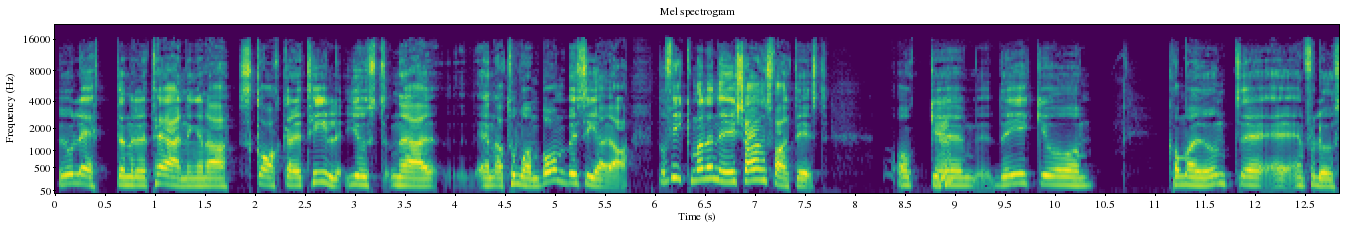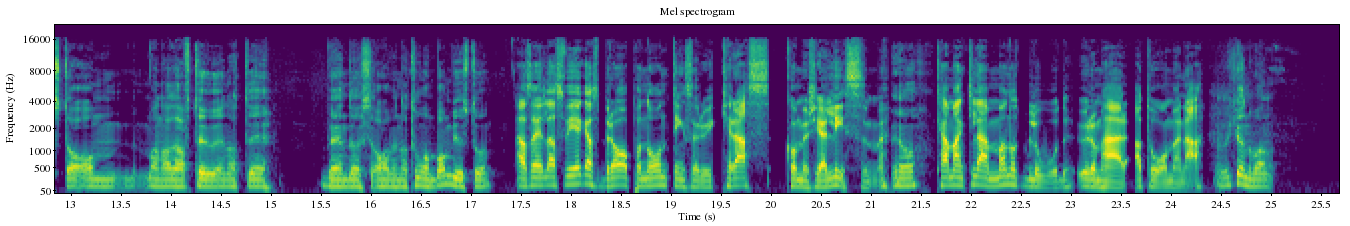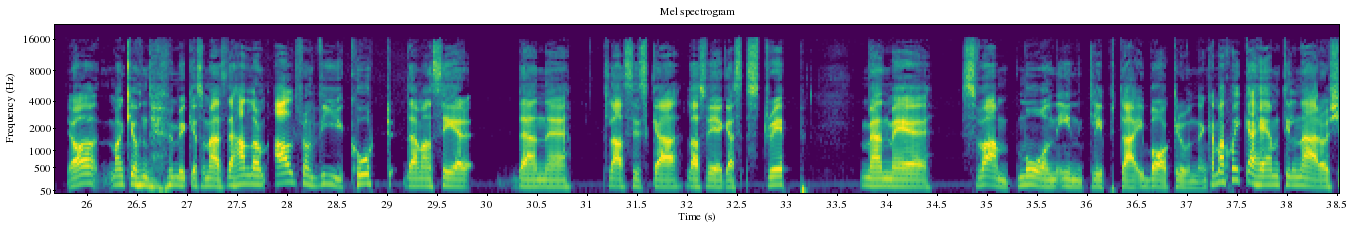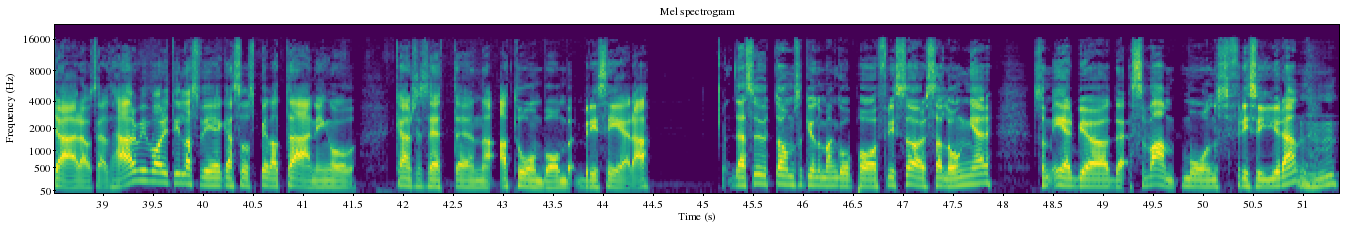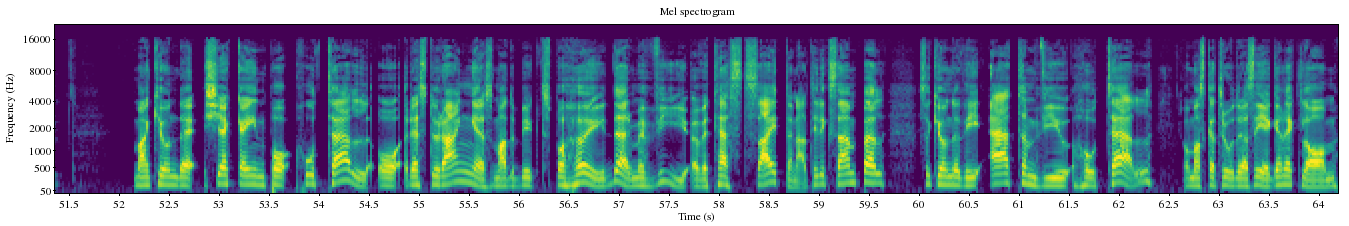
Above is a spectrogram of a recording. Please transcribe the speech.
rouletten eller tärningarna skakade till just när en atombomb briserade, då fick man en ny chans faktiskt. Och eh, det gick ju att komma runt eh, en förlust då, om man hade haft turen att det brändes av en atombomb just då. Alltså är Las Vegas bra på någonting så är det ju krass kommersialism. Ja, Kan man klämma något blod ur de här atomerna? ja, det kunde man. Ja, man kunde hur mycket som helst. Det handlar om allt från vykort där man ser den eh, klassiska Las Vegas strip, men med svampmoln inklippta i bakgrunden. Kan man skicka hem till nära och kära och säga att här har vi varit i Las Vegas och spelat tärning och kanske sett en atombomb brisera. Dessutom så kunde man gå på frisörsalonger som erbjöd svampmolnsfrisyren. Man kunde checka in på hotell och restauranger som hade byggts på höjder med vy över testsajterna. Till exempel så kunde The Atom View Hotel, om man ska tro deras egen reklam,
